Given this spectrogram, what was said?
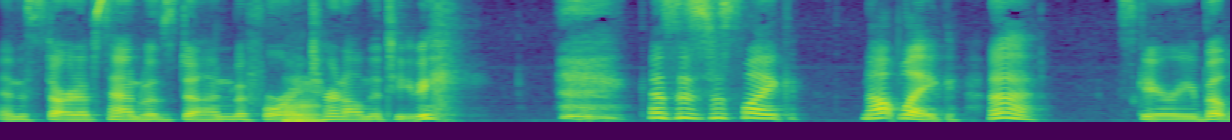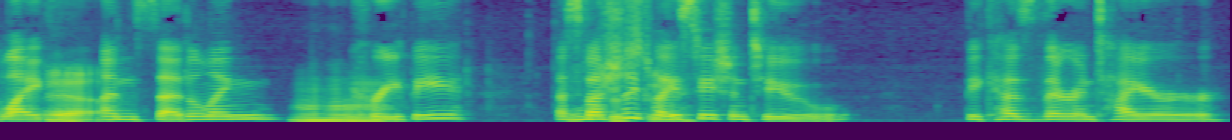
and the startup sound was done before Hmm. I turn on the TV. Because it's just like, not like, ah, scary, but like Yeah. unsettling, creepy. Especially PlayStation 2, because their entire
